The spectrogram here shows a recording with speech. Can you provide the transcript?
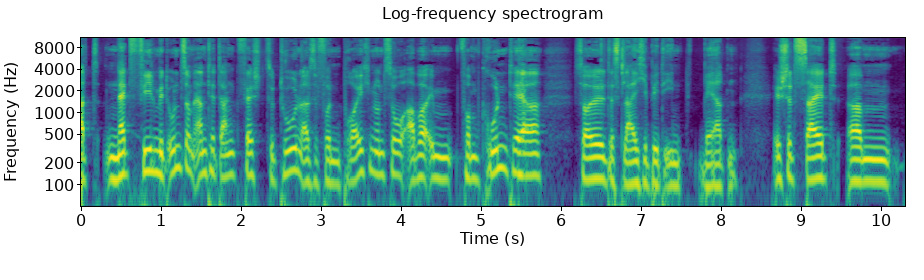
Hat nicht viel mit unserem Erntedankfest zu tun, also von Bräuchen und so, aber im, vom Grund her soll das gleiche bedient werden. Ist jetzt seit ähm,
